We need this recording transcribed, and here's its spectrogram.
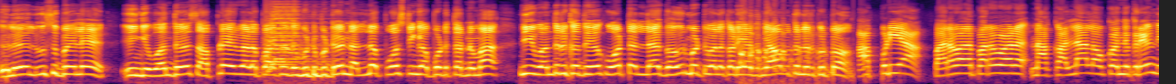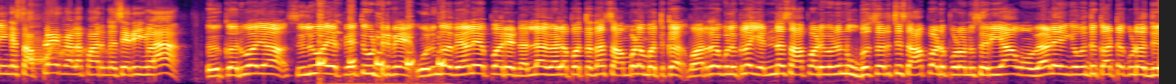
இல்லே லூசு பையலே இங்க வந்து சப்ளையர் வேலை பார்க்கறத விட்டுவிட்டு நல்ல போஸ்டிங்கா போட்டு தரணுமா? நீ வந்திருக்கிறது ஹோட்டல்ல கவர்மெண்ட் வேலை கிடையாது ஞாபகத்துல இருக்கட்டும். அப்படியா? பரவாயில்ல பரவாயில்ல. நான் கல்லால் உட்காந்துக்கிறேன் நீங்கள் சப்ளையர் வேலை பாருங்க சரிங்களா? கருவாயா சிலுவாய பேத்து விட்டுருவேன் ஒழுங்கா வேலையை பாரு. நல்லா வேலை பார்த்தா தான் சம்பளம் பத்துக்க வர்றவங்களுக்குலாம் என்ன சாப்பாடு வேணும்னு உபசரிச்சு சாப்பாடு போடணும் சரியா? உன் வேலையை இங்க வந்து காட்டக்கூடாது.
